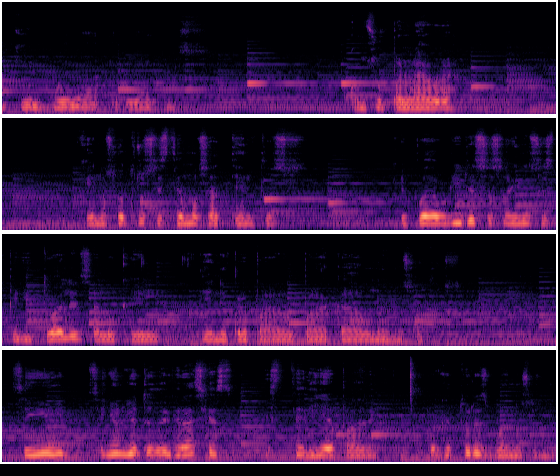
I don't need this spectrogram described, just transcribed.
y que Él pueda hablarnos con su palabra, que nosotros estemos atentos, que pueda abrir esos oídos espirituales a lo que Él tiene preparado para cada uno de nosotros. Sí, Señor, yo te doy gracias este día, Padre, porque tú eres bueno, Señor,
